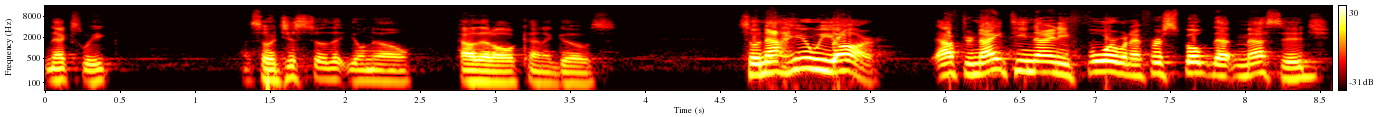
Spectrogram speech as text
next week. So just so that you'll know how that all kind of goes. So now here we are. After 1994, when I first spoke that message,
